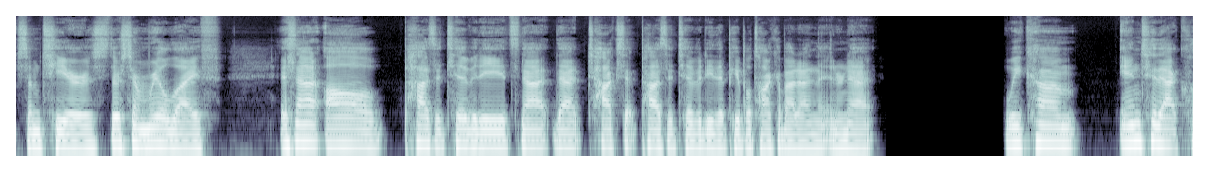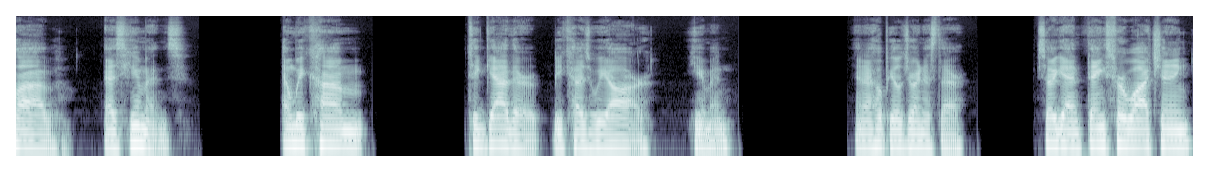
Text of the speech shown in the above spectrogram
some tears, there's some real life. It's not all positivity, it's not that toxic positivity that people talk about on the internet. We come into that club as humans and we come together because we are human. And I hope you'll join us there. So, again, thanks for watching.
